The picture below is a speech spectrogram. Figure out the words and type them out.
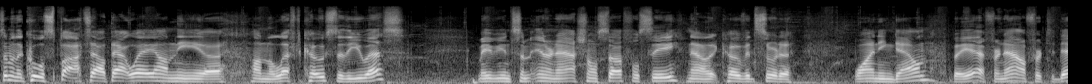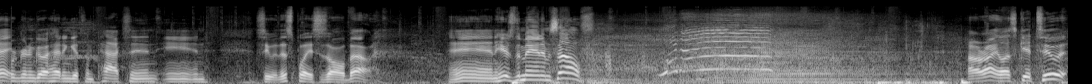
some of the cool spots out that way on the uh, on the left coast of the U.S. Maybe in some international stuff. We'll see now that COVID's sort of winding down. But yeah, for now, for today, we're going to go ahead and get some packs in and see what this place is all about. And here's the man himself. All right, let's get to it.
